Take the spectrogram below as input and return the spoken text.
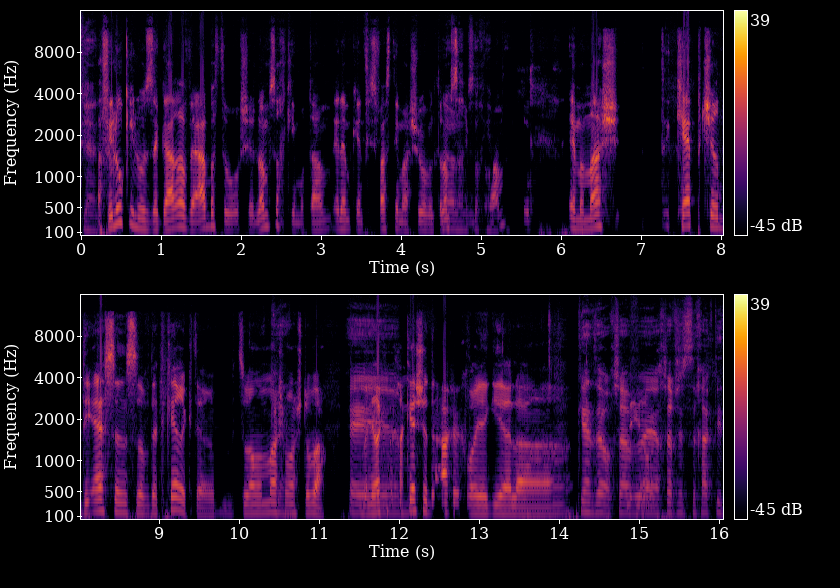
כן. אפילו כאילו זגרה ואבתור, שלא משחקים אותם, אלא אם כן פספסתי משהו, אבל אתה לא לא, לא משחק משחקים אותם, הם ממש captured the essence of that character בצורה ממש כן. ממש טובה. ואני רק אה, מחכה שדאקה כבר יגיע ל... כן, זהו, עכשיו. אה, עכשיו ששיחקתי את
